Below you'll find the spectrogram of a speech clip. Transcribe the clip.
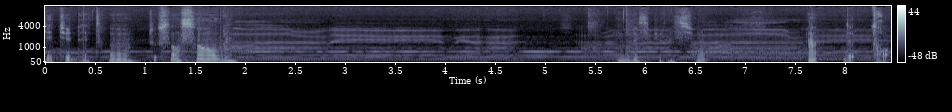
Gratitude d'être tous ensemble. Une respiration. 1, 2, 3.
